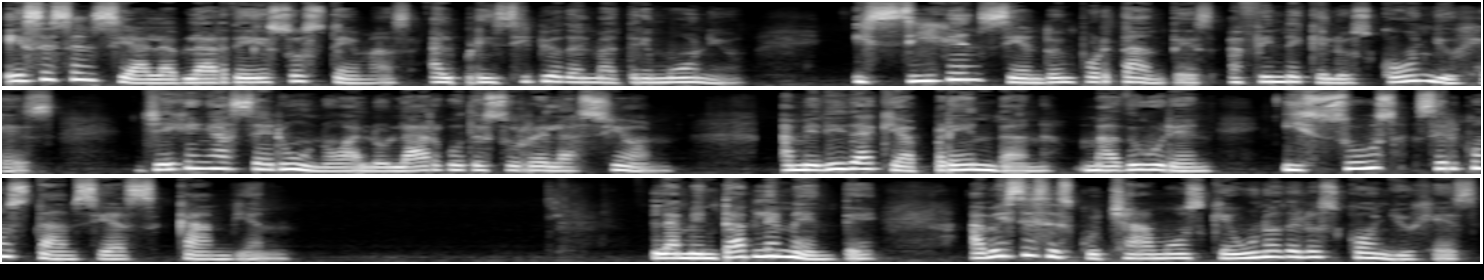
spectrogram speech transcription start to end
es esencial hablar de esos temas al principio del matrimonio y siguen siendo importantes a fin de que los cónyuges lleguen a ser uno a lo largo de su relación, a medida que aprendan, maduren y sus circunstancias cambien. Lamentablemente, a veces escuchamos que uno de los cónyuges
